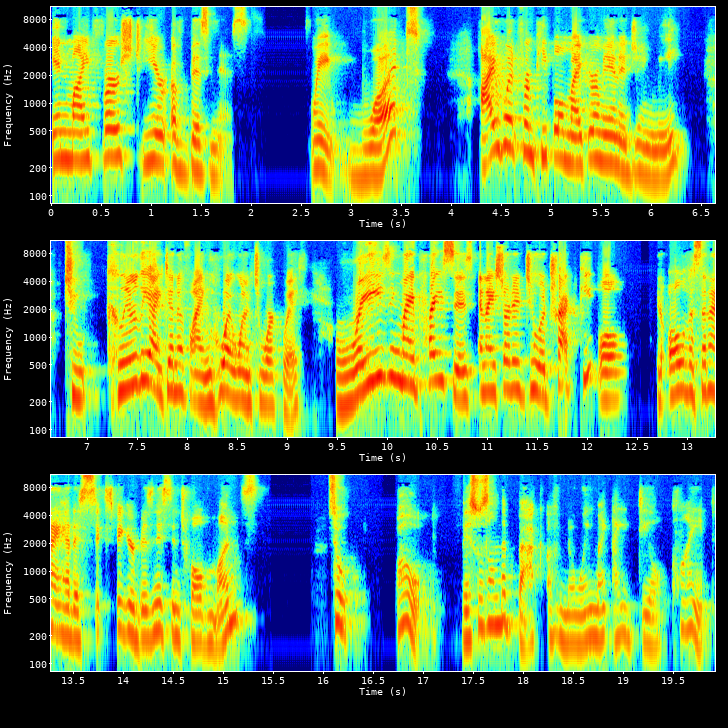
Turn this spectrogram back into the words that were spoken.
in my first year of business. Wait, what? I went from people micromanaging me to clearly identifying who I wanted to work with, raising my prices, and I started to attract people. And all of a sudden, I had a six figure business in 12 months. So, oh, this was on the back of knowing my ideal client.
